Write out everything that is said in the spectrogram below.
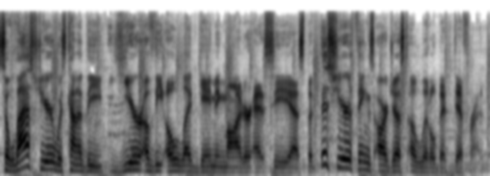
So last year was kind of the year of the OLED gaming monitor at CES, but this year things are just a little bit different.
